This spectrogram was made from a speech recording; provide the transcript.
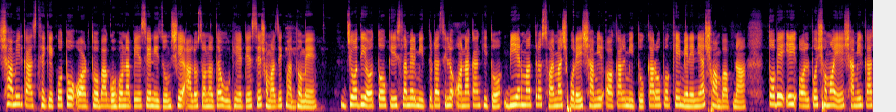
স্বামীর কাছ থেকে কত অর্থ বা গহনা পেয়েছে নিজুম সে আলোচনাটাও উঠে এটেছে সামাজিক মাধ্যমে। যদিও তৌকির ইসলামের মৃত্যুটা ছিল অনাকাঙ্ক্ষিত, বিয়ের মাত্র ছয় মাস পরেই স্বামীর অকাল মৃত্যু কারও পক্ষেই মেনে নেওয়া সম্ভব না। তবে এই অল্প সময়ে স্বামীর কাছ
